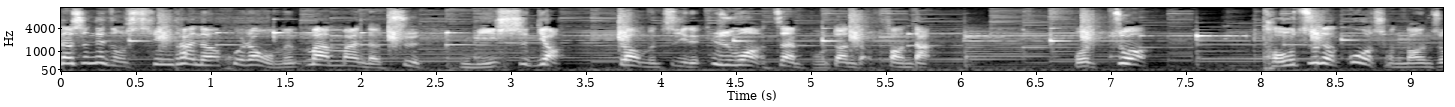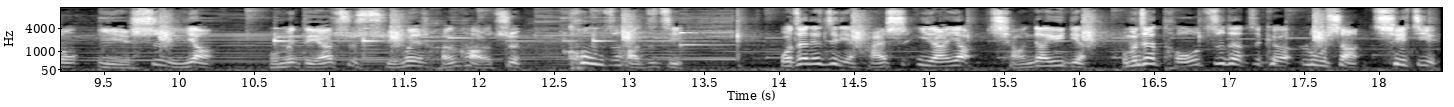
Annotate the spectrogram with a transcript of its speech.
但是那种心态呢，会让我们慢慢的去迷失掉，让我们自己的欲望在不断的放大。我做投资的过程当中也是一样。我们得要去学会很好的去控制好自己。我站在这里还是依然要强调一点：我们在投资的这个路上，切记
